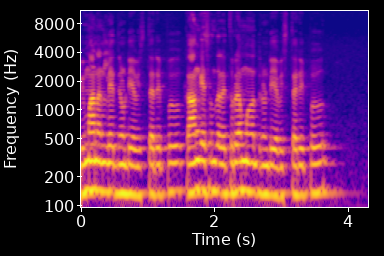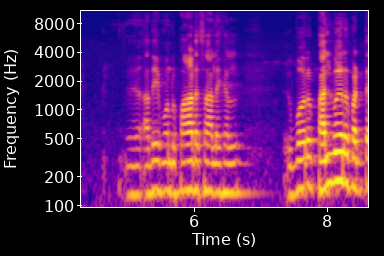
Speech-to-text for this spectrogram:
விமான நிலையத்தினுடைய விஸ்தரிப்பு காங்கேசுந்தரை துறைமுகத்தினுடைய விஸ்தரிப்பு அதே போன்று பாடசாலைகள் இவ்வாறு பல்வேறுபட்ட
